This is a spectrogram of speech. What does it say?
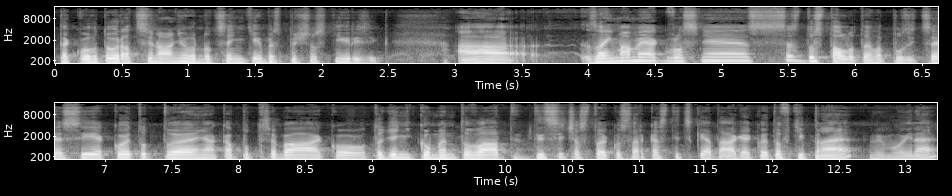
takového toho racionálního hodnocení těch bezpečnostních rizik. A zajímá mě, jak vlastně se dostal do téhle pozice, jestli jako je to tvoje nějaká potřeba jako to dění komentovat, ty, ty jsi často jako sarkastický a tak, jako je to vtipné, mimo jiné.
